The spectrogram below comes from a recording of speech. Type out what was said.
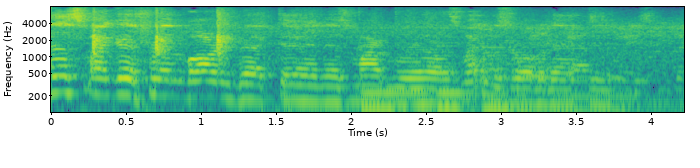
That's my good friend Barney back there, and there's Mark Morales. My name is Robert Acton.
